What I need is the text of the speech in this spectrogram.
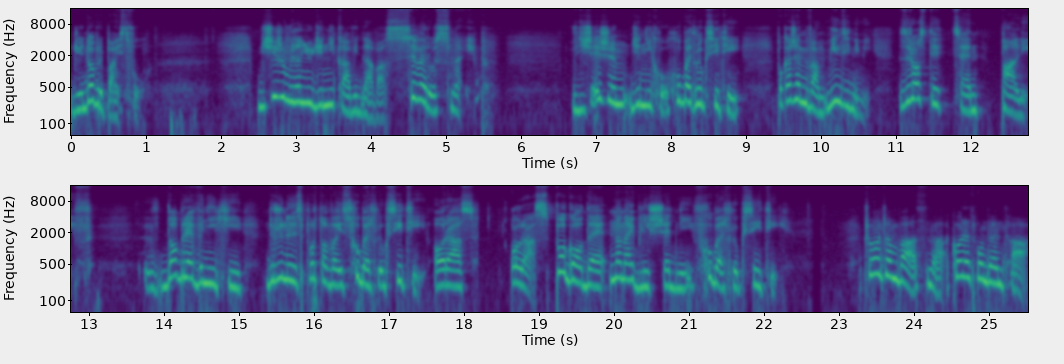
Dzień dobry Państwu. W dzisiejszym wydaniu dziennika wita Was Severus Snape. W dzisiejszym dzienniku Hubert Luke City pokażemy Wam m.in. wzrosty cen paliw, dobre wyniki drużyny sportowej z Hubert Luke City oraz, oraz pogodę na najbliższe dni w Hubert Luke City. Przełączam Was na korespondenta,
